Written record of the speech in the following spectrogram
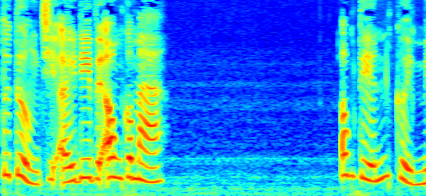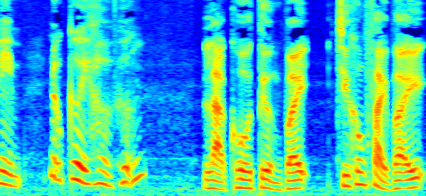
Tôi tưởng chị ấy đi với ông cơ mà. Ông Tiến cười mỉm, nụ cười hở hững. Là cô tưởng vậy, chứ không phải vậy.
